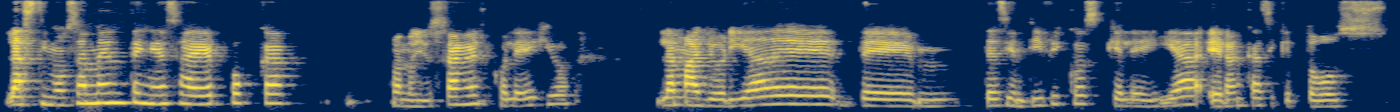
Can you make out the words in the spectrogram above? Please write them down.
Lastimosamente en esa época, cuando yo estaba en el colegio, la mayoría de, científicos que leía eran casi que todos,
